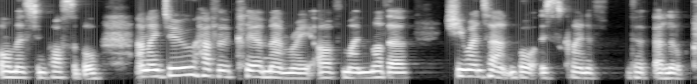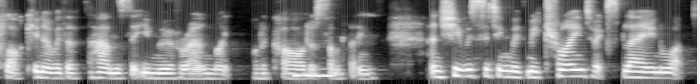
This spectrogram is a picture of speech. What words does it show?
almost impossible. And I do have a clear memory of my mother. She went out and bought this kind of the, a little clock, you know, with the hands that you move around like on a card mm. or something. And she was sitting with me trying to explain what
